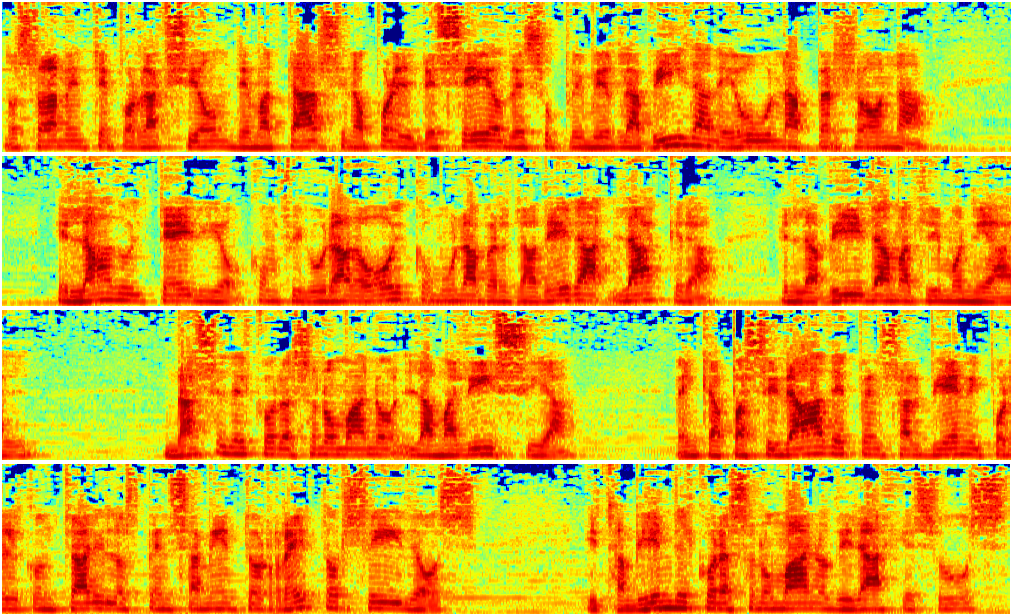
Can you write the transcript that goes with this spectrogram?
no solamente por la acción de matar, sino por el deseo de suprimir la vida de una persona. El adulterio, configurado hoy como una verdadera lacra en la vida matrimonial. Nace del corazón humano la malicia, la incapacidad de pensar bien y por el contrario los pensamientos retorcidos, y también del corazón humano, dirá Jesús,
